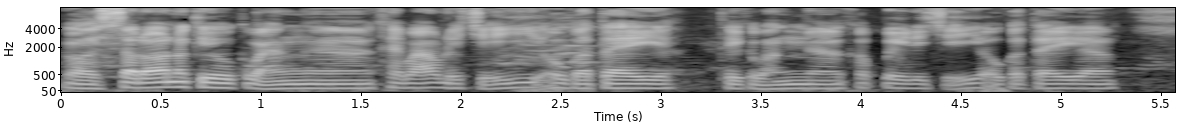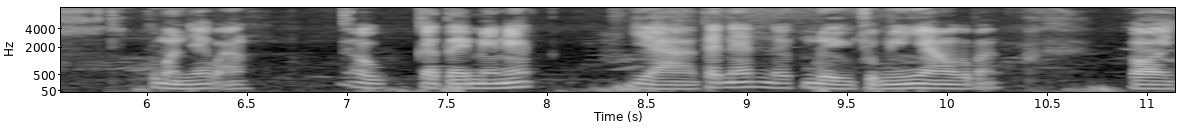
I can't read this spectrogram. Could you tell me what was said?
Rồi, sau đó nó kêu các bạn ờ, khai báo địa chỉ OKT thì các bạn ờ, copy địa chỉ OKT của mình nha các bạn. OKT mainnet và testnet nó cũng đều trùng như nhau các bạn. Rồi.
